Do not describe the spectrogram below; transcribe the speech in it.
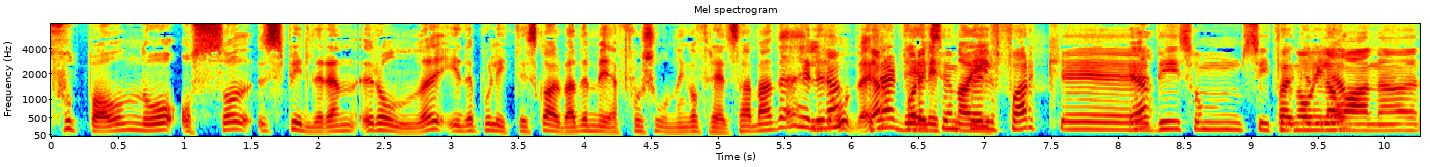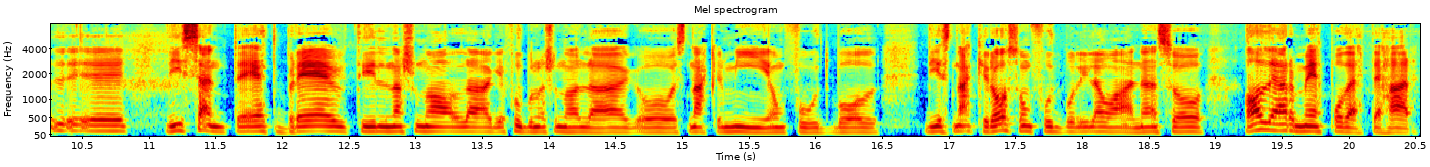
fotballen nå også spiller en rolle i det politiske arbeidet med forsoning og fredsarbeidet? Eller, ja, eller er det for litt eksempel FARC, eh, ja. de som sitter Fark, nå i La Habana, eh, de sendte et brev til nasjonallaget, fotballnasjonallag og snakker mye om fotball. De snakker også om fotball i La Habana, så alle er med på dette her.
